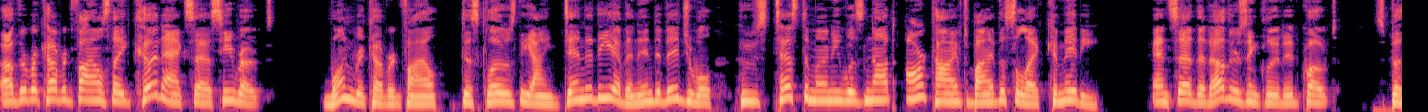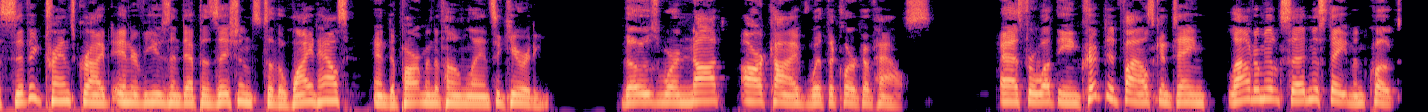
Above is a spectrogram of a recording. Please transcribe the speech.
Of the recovered files they could access, he wrote, one recovered file disclosed the identity of an individual whose testimony was not archived by the select committee and said that others included, quote, specific transcribed interviews and depositions to the White House and Department of Homeland Security. Those were not archived with the clerk of house. As for what the encrypted files contain, Loudermilk said in a statement, quote,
